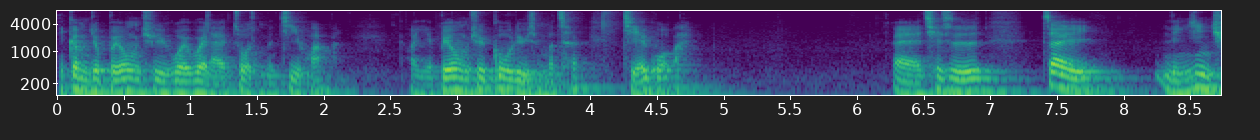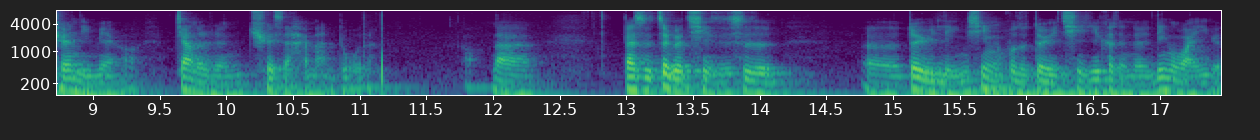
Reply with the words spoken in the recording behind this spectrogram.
你根本就不用去为未来做什么计划嘛，啊，也不用去顾虑什么成结果吧。哎，其实，在灵性圈里面啊，这样的人确实还蛮多的。那但是这个其实是呃，对于灵性或者对于奇迹课程的另外一个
